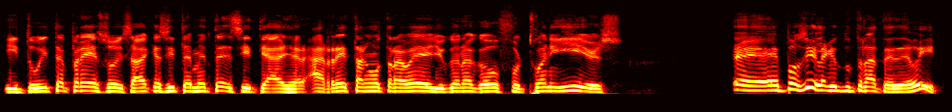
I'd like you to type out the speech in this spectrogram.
y tuviste preso y sabes que si te metes, si te arrestan otra vez, you're gonna go for 20 years. eh, es posible que tú trates de huir.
